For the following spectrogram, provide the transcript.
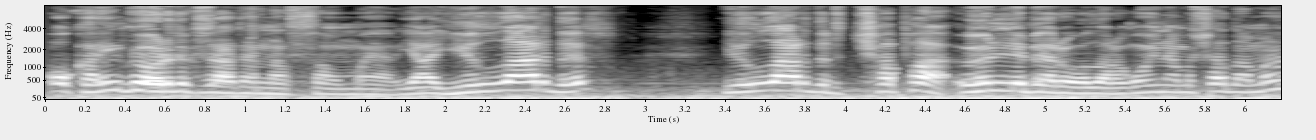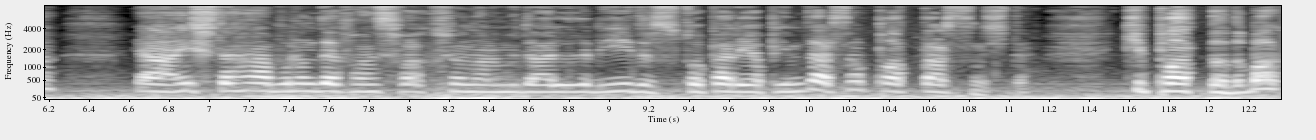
Okay'ın gördük zaten nasıl savunmaya. Ya yıllardır yıllardır çapa ön libero olarak oynamış adamı ya işte ha bunun defansif aksiyonları müdahaleleri iyidir stoper yapayım dersen patlarsın işte. Ki patladı bak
